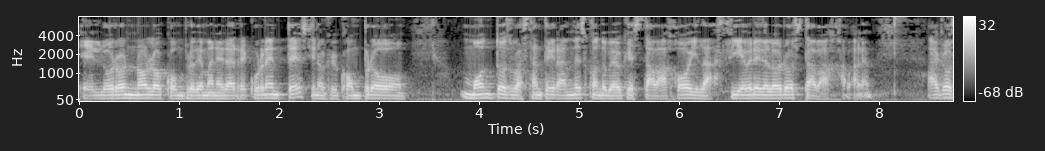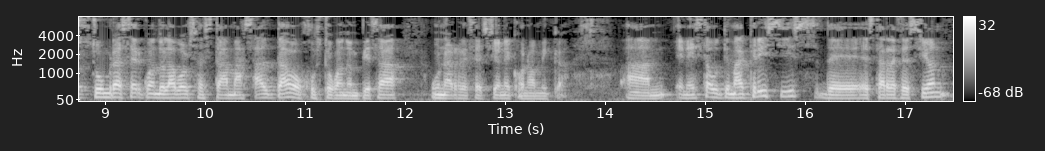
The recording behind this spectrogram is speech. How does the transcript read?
el oro no lo compro de manera recurrente, sino que compro montos bastante grandes cuando veo que está bajo y la fiebre del oro está baja, ¿vale? Acostumbra a ser cuando la bolsa está más alta o justo cuando empieza una recesión económica. en esta última crisis de esta recesión,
